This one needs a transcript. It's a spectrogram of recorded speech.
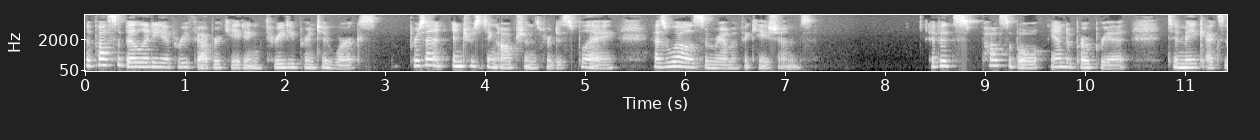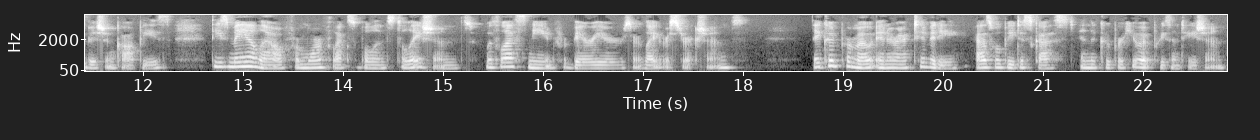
The possibility of refabricating 3D printed works present interesting options for display, as well as some ramifications. If it's possible and appropriate to make exhibition copies, these may allow for more flexible installations with less need for barriers or light restrictions. They could promote interactivity, as will be discussed in the Cooper Hewitt presentation.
